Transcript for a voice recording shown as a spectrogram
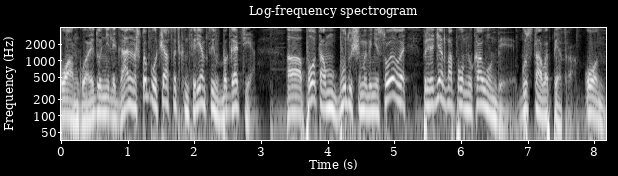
Хуан Гуайдо нелегально, чтобы участвовать в конференции в Богате. А, по тому будущему Венесуэлы президент, напомню, Колумбии, Густаво Петро, он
